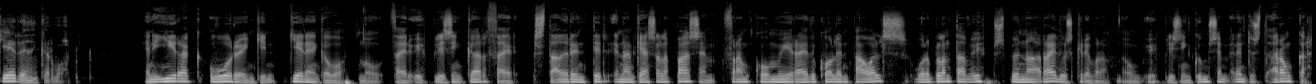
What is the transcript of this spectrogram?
gereðingarvopn. En í Írak voru engin gereðingarvopn og þær upplýsingar, þær staðrendir innan Gessalabba sem framkomu í ræðu Colin Powells voru blanda af uppspunna ræðuskrifara og upplýsingum sem reyndust rángar.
